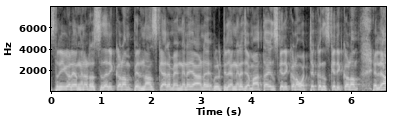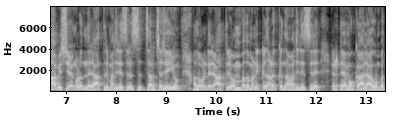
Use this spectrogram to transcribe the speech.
സ്ത്രീകളെ എങ്ങനെ ഡ്രസ്സ് ധരിക്കണം പെരുന്നാൾ നിസ്കാരം എങ്ങനെയാണ് വീട്ടിൽ എങ്ങനെ ജമാഅത്തായി നിസ്കരിക്കണം ഒറ്റയ്ക്ക് നിസ്കരിക്കണം എല്ലാ വിഷയങ്ങളും ഇന്ന് രാത്രി മജ്ലിസിൽ ചർച്ച ചെയ്യും. അതുകൊണ്ട് രാത്രി ഒമ്പത് മണിക്ക് നടക്കുന്ന മജ്ലിസിൽ എട്ടേ മുക്കാലാകുമ്പോൾ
